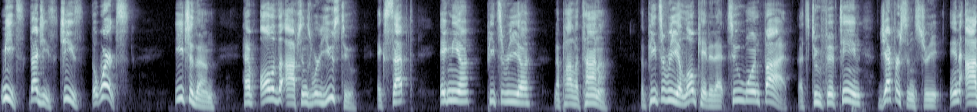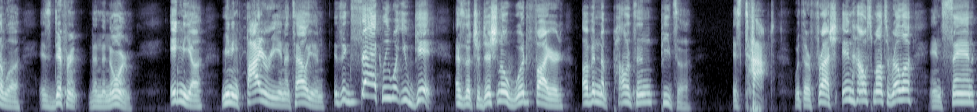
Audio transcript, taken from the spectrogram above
meats, veggies, cheese, the works. Each of them have all of the options we're used to, except Ignia Pizzeria Napolitana. The pizzeria located at 215, that's 215 Jefferson Street in Ottawa, is different than the norm. Ignia meaning fiery in Italian, is exactly what you get as the traditional wood fired oven Napolitan pizza is topped with their fresh in house mozzarella and San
